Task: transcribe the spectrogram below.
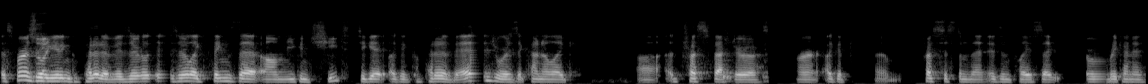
As far as So, like, like- getting competitive, is there is there like things that um you can cheat to get like a competitive edge, or is it kind of like uh, a trust factor or like a um, trust system that is in place that everybody kind of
